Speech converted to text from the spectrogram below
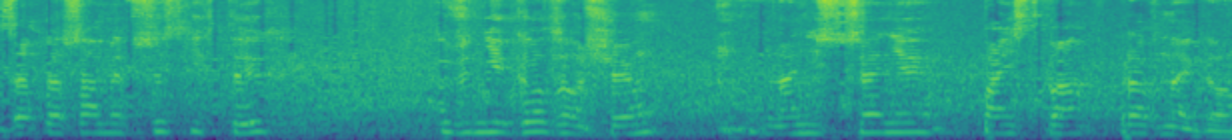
Zapraszamy wszystkich tych, którzy nie godzą się na niszczenie państwa prawnego.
